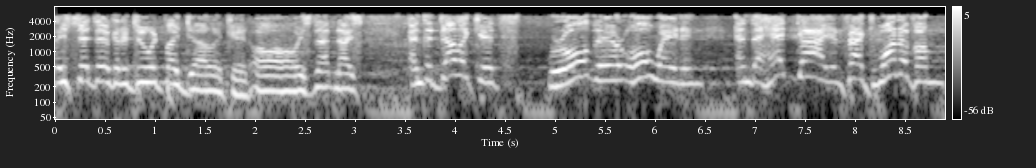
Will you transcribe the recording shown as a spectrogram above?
They said they're going to do it by delegate. Oh, isn't that nice? And the delegates were all there, all waiting, and the head guy, in fact, one of them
